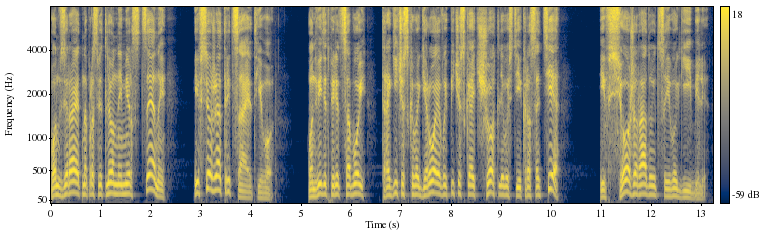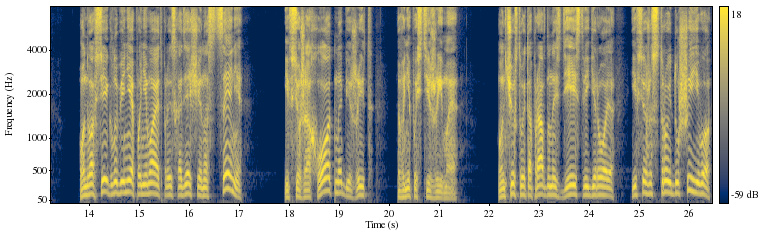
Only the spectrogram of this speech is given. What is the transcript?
Он взирает на просветленный мир сцены и все же отрицает его. Он видит перед собой трагического героя в эпической отчетливости и красоте, и все же радуется его гибели. Он во всей глубине понимает происходящее на сцене и все же охотно бежит в непостижимое. Он чувствует оправданность действий героя, и все же строй души его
